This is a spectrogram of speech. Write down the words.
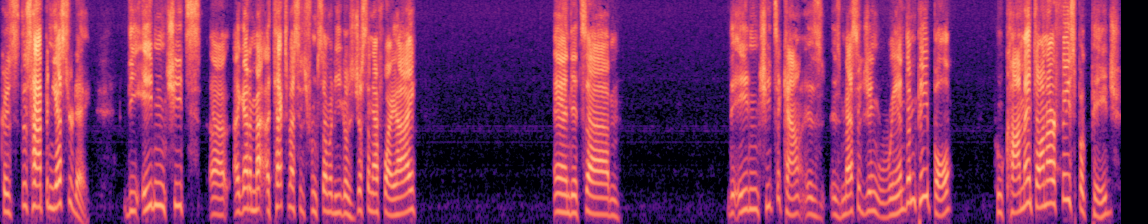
because this happened yesterday. The Aiden cheats. Uh, I got a, a text message from somebody. He goes, just an FYI. And it's um the Aiden Cheats account is is messaging random people who comment on our Facebook page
